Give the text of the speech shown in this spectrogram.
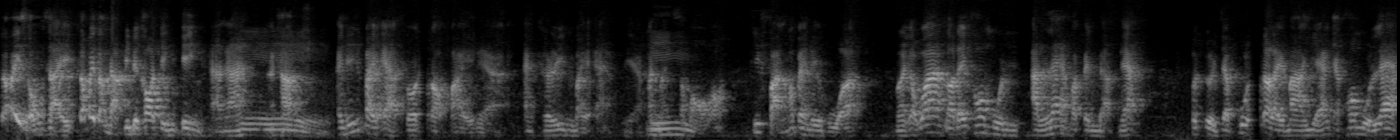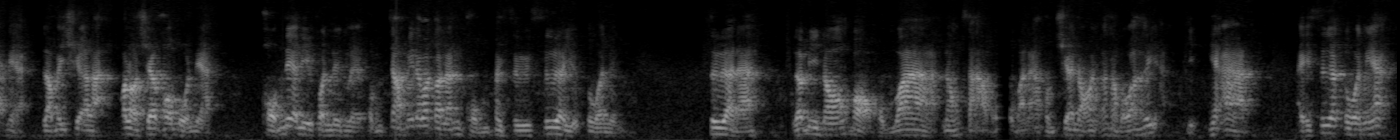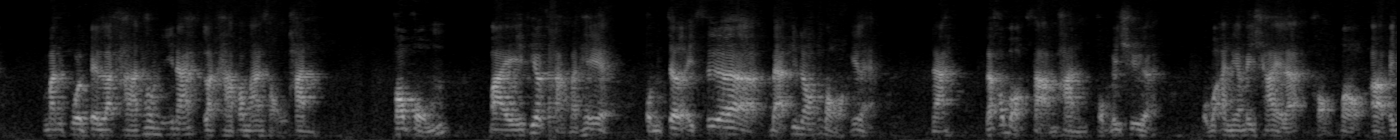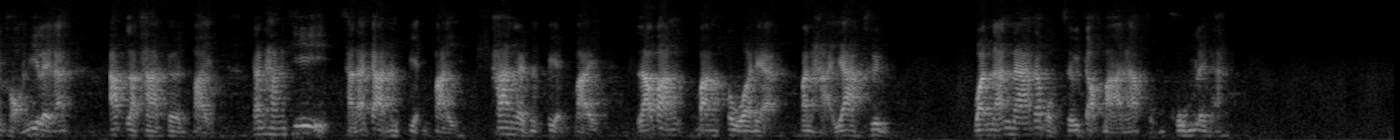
ก็ไม่สงสัยก็ไม่ต้องดับ critical thinking อะนะนะครับไอ้ที่ bias ตัวต่อไปเนี่ย anchoring bias เนี่ยมันเหมือนสมองที่ฝังเข้าไปในหัว เหมือนกับว่าเราได้ข้อมูลอันแรกมาเป็นแบบเนี้ย คนอื่นจะพูดอะไรมาแย้งจากข้อมูลแรกเนี่ย เราไม่เชื่อละเพราะเราเชื่อข้อมูลเนี่ย ผมเนี่ยมีคนหนึ่งเลย ผมจำไม่ได้ว่าตอนนั้นผมไปซื้อเสื้ออยู่ตัวหนึ่งเสื้อนะแล้วมีน้องบอกผมว่าน้องสาวผมนะผมเชื่อน้องก็ถามบอกว่าเฮ้ยพี่เนี่ยอาจไอ้เสื้อตัวเนี้ย มันควรเป็นราคาเท่านี้นะราคาประมาณสองพันพอผมไปเที่ยวต่างประเทศ ผมเจอไอ้เสื้อแบบที่น้องบอกนี่แหละ นะแล้วเขาบอกสามพันผมไม่เชื่อ ผมว่าอันนี้ไม่ใช่ละของปอกอ่าเป็นของที่เลยนะ อัพราคาเกินไป ทั้งทั้งที่สถานการณ์มันเปลี่ยนไป ค่าเงินมันเปลี่ยนไป แล้วบางบางตัวเนี่ยมันหายากขึ้น วันนั้นนะ ถ้าผมซื้อกลับมานะ ผมคุ้มเลยนะ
